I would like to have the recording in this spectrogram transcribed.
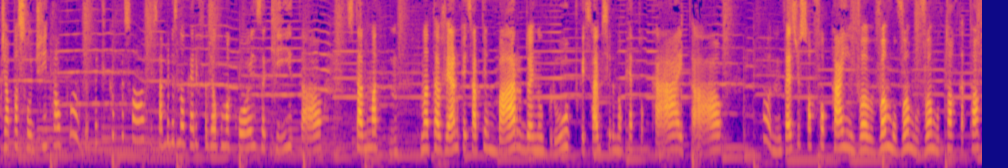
já passou o dia e tal. Pô, o que, que o pessoal, sabe eles não querem fazer alguma coisa aqui e tal. Se tá numa, numa taverna, quem sabe tem um bardo aí no grupo, quem sabe se ele não quer tocar e tal. Pô, ao invés de só focar em vamos, vamos, vamos, toca, toca,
